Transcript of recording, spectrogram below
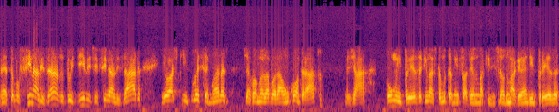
né, estamos finalizando, do diligence finalizada, e eu acho que em duas semanas já vamos elaborar um contrato já com uma empresa que nós estamos também fazendo uma aquisição de uma grande empresa,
